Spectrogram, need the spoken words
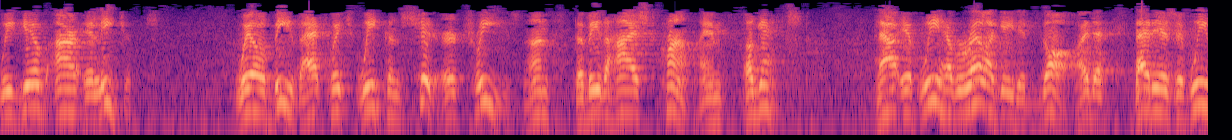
we give our allegiance will be that which we consider treason to be the highest crime against. Now, if we have relegated God, that is, if we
